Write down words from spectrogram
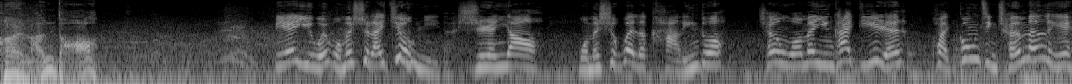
泰兰达，别以为我们是来救你的，食人妖，我们是为了卡林多。趁我们引开敌人，快攻进城门里！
